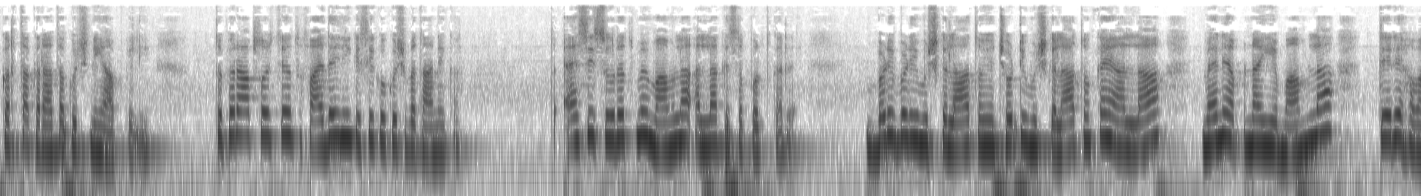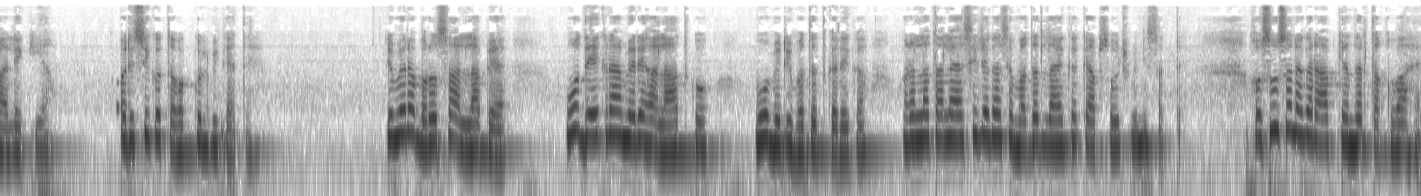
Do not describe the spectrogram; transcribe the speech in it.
کرتا کراتا کچھ نہیں آپ کے لیے۔ تو پھر آپ سوچتے ہیں تو فائدہ ہی نہیں کسی کو کچھ بتانے کا۔ تو ایسی صورت میں معاملہ اللہ کے سپرد کرے بڑی بڑی مشکلات ہوں یا چھوٹی مشکلات ہوں کہ اللہ، میں نے اپنا یہ معاملہ تیرے حوالے کیا۔ اور اسی کو توکل بھی کہتے ہیں۔ جو میرا بھروسہ اللہ پہ ہے، وہ دیکھ رہا ہے میرے حالات کو، وہ میری مدد کرے گا۔ اور اللہ تعالیٰ ایسی جگہ سے مدد لائے گا کہ آپ سوچ بھی نہیں سکتے۔ خصوصاً اگر آپ کے اندر تقوا ہے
